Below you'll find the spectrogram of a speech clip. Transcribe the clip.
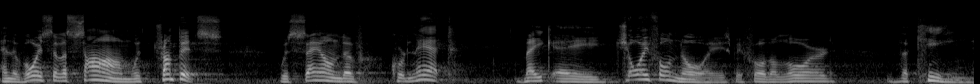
and the voice of a psalm, with trumpets with sound of cornet, make a joyful noise before the Lord the King.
